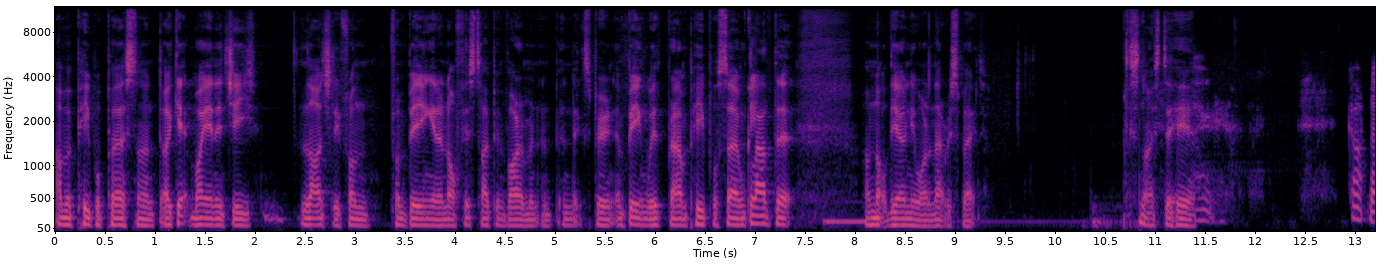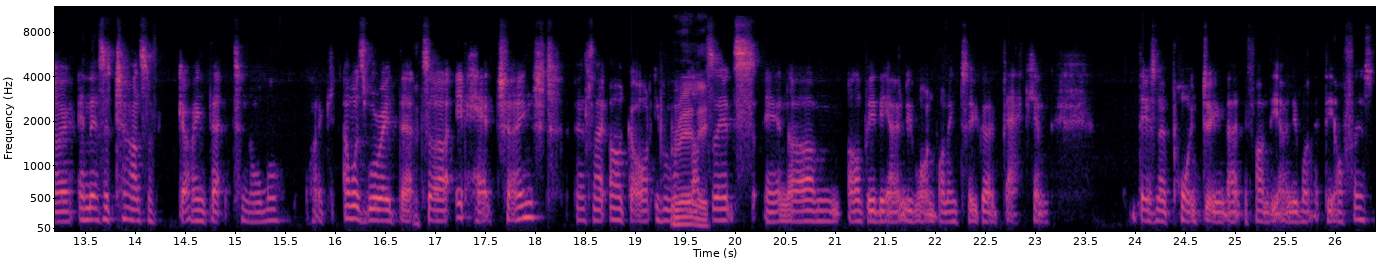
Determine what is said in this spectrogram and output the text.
I'm a people person and I get my energy largely from from being in an office type environment and, and experience and being with brown people. So I'm glad that I'm not the only one in that respect. It's nice to hear. God no. And there's a chance of going back to normal like I was worried that uh, it had changed. It's like, oh god, everyone really? loves it, and um, I'll be the only one wanting to go back. And there's no point doing that if I'm the only one at the office.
